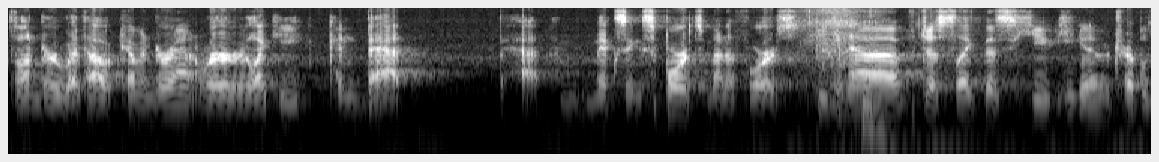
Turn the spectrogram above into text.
Thunder without Kevin Durant, where like he can bat mixing sports metaphors. He can have just like this. He, he can have a triple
